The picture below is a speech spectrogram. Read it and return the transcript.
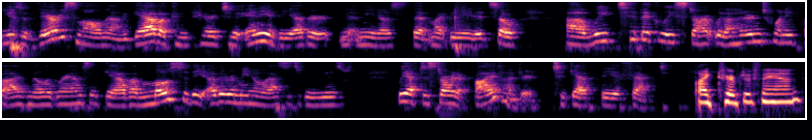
use a very small amount of GABA compared to any of the other aminos that might be needed. So Uh, we typically start with 125 milligrams of GABA. Most of the other amino acids we use, we have to start at 500 to get the effect. Like tryptophan?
